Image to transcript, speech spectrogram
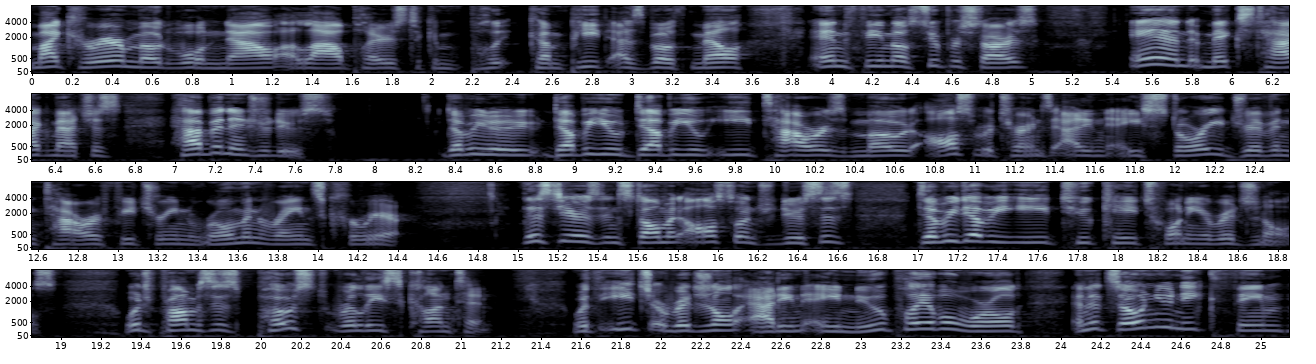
My career mode will now allow players to complete, compete as both male and female superstars, and mixed tag matches have been introduced. WWE Towers mode also returns, adding a story driven tower featuring Roman Reigns' career. This year's installment also introduces WWE 2K20 Originals, which promises post release content, with each original adding a new playable world and its own unique theme,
